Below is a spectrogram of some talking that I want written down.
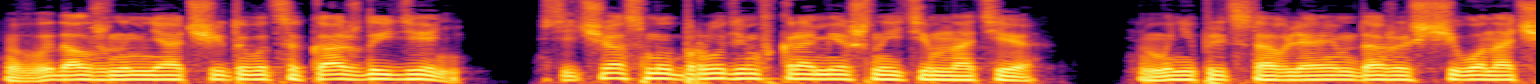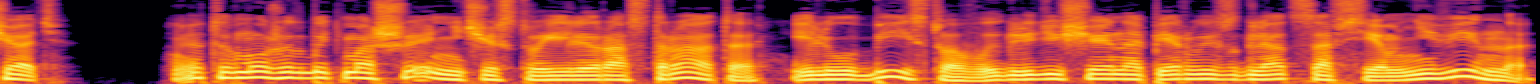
Вы должны мне отчитываться каждый день. Сейчас мы бродим в кромешной темноте. Мы не представляем даже с чего начать. Это может быть мошенничество или растрата, или убийство, выглядящее на первый взгляд совсем невинно.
